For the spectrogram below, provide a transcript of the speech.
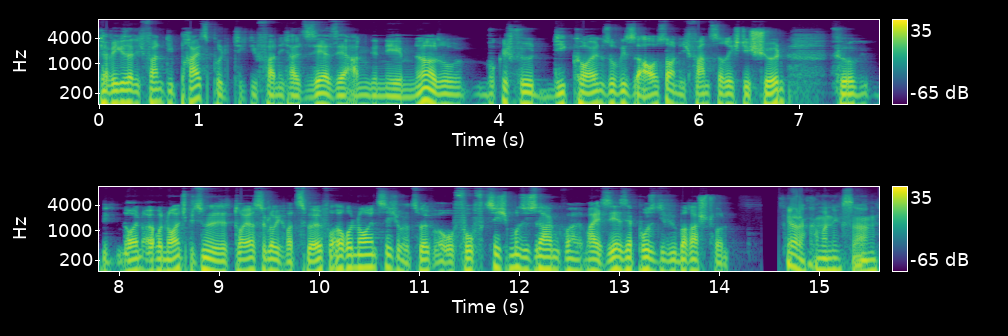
Ja, wie gesagt, ich fand die Preispolitik, die fand ich halt sehr, sehr angenehm. Ne? Also wirklich für die Coin, so wie sie aussah, und ich fand sie richtig schön. Für 9,90 Euro, beziehungsweise der teuerste, glaube ich, war 12,90 Euro oder 12,50 Euro, muss ich sagen, war, war ich sehr, sehr positiv überrascht von. Ja, da kann man nichts sagen.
